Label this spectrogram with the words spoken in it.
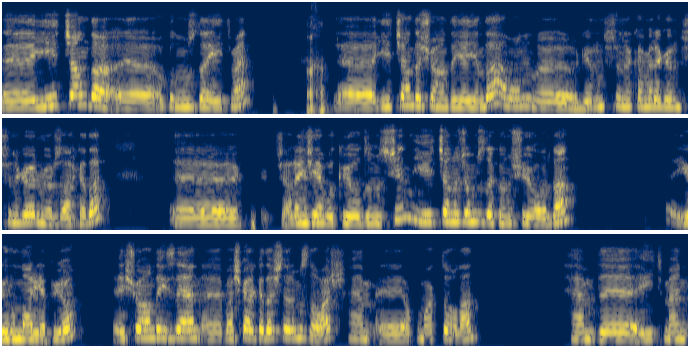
E, Yiğitcan da e, okulumuzda eğitmen. Aha. E, Yiğitcan da şu anda yayında ama onun e, görüntüsünü, kamera görüntüsünü görmüyoruz arkada. E, aranjeye bakıyor olduğumuz için. Yiğitcan hocamız da konuşuyor oradan. E, yorumlar yapıyor. E, şu anda izleyen başka arkadaşlarımız da var. Hem okumakta olan hem de eğitmen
